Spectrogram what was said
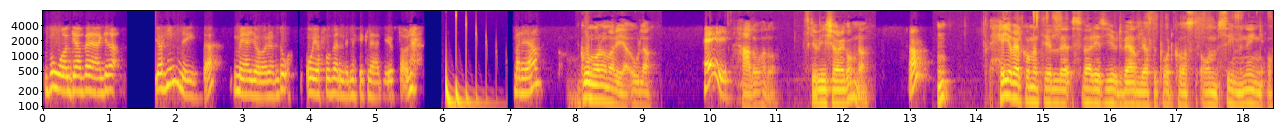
våga vägra. Jag hinner inte, men jag gör ändå. Och jag får väldigt mycket glädje av det. Maria? God morgon Maria, Ola. Hej! Hallå, hallå. Ska vi köra igång då? Ja. Hej och välkommen till Sveriges ljudvänligaste podcast om simning och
